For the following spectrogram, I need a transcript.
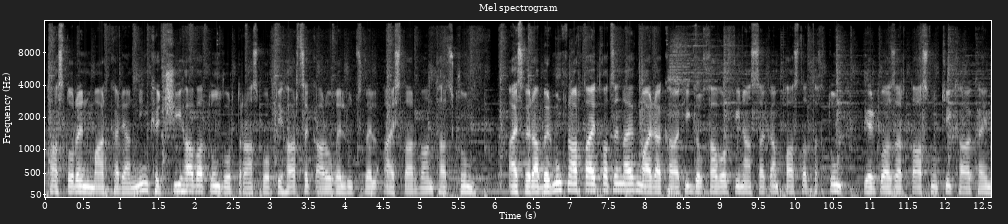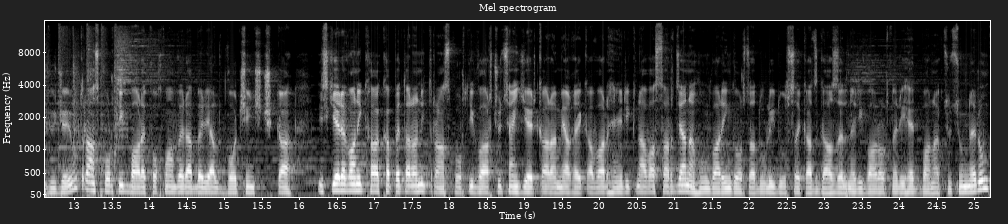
Փաստորեն Մարկարյանն ինքը չի հավատում, որ տրանսպորտի հարցը կարող է լուծվել այս տարվա ընթացքում։ Այս վերաբերմունքն արտահայտված է նաև Մայրաքաղաքի գլխավոր ֆինանսական փաստաթղթում. 2018-ի քաղաքային բյուջեում տրանսպորտի բարեփոխման վերաբերյալ ոչինչ չկա, իսկ Երևանի քաղաքապետարանի տրանսպորտի վարչության երկարամյա ղեկավար Հենրիկ Նավասարդյանը հունվարին գործադուլի դուրս եկած գազելների վարորդների հետ բանակցություններում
